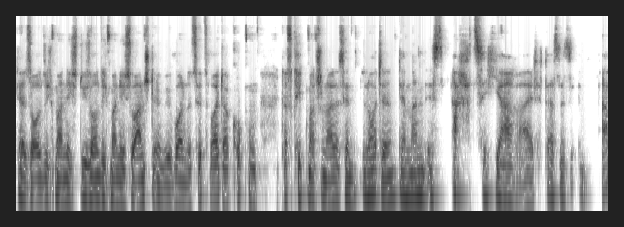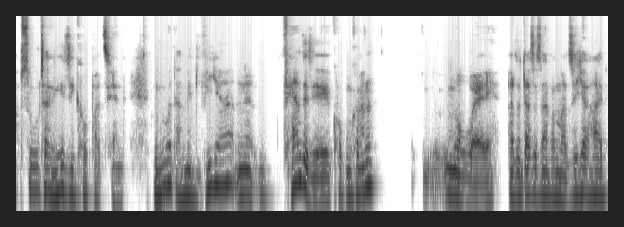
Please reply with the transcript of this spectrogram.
der soll sich mal nicht, die sollen sich mal nicht so anstellen, wir wollen das jetzt weiter gucken. Das kriegt man schon alles hin. Leute, der Mann ist 80 Jahre alt. Das ist ein absoluter Risikopatient. Nur damit wir eine Fernsehserie gucken können, no way. Also das ist einfach mal Sicherheit.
